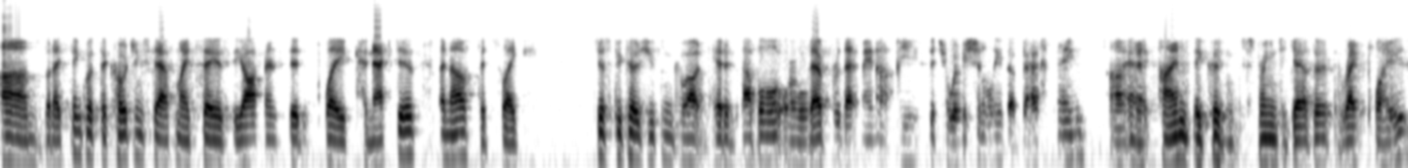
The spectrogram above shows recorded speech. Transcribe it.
Um, but I think what the coaching staff might say is the offense didn't play connective enough. It's like just because you can go out and hit a double or whatever, that may not be situationally the best thing. Uh, and at times they couldn't string together the right plays.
